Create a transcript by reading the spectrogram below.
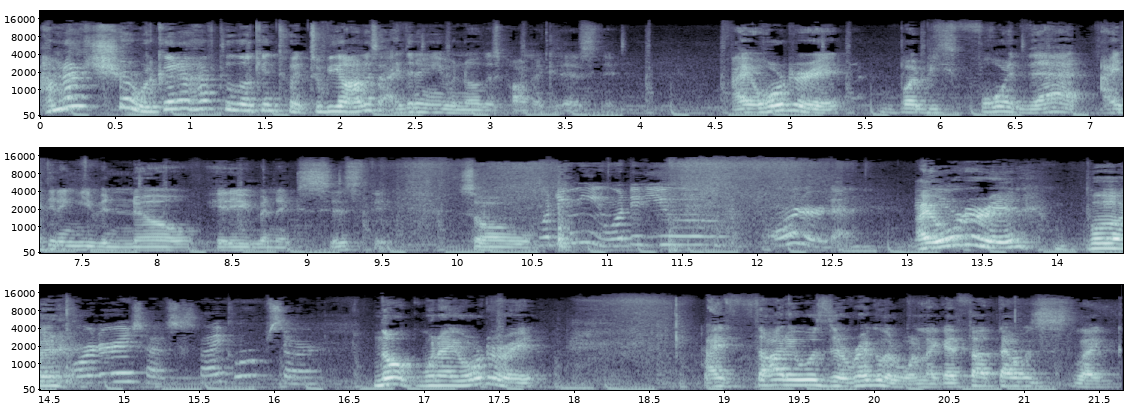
I'm not sure. We're gonna have to look into it. To be honest, I didn't even know this pop existed. I ordered it, but before that, I didn't even know it even existed. So What do you mean? What did you order then? I ordered it, Did but you order it as Cyclops or? No, when I order it, I thought it was the regular one. Like I thought that was like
